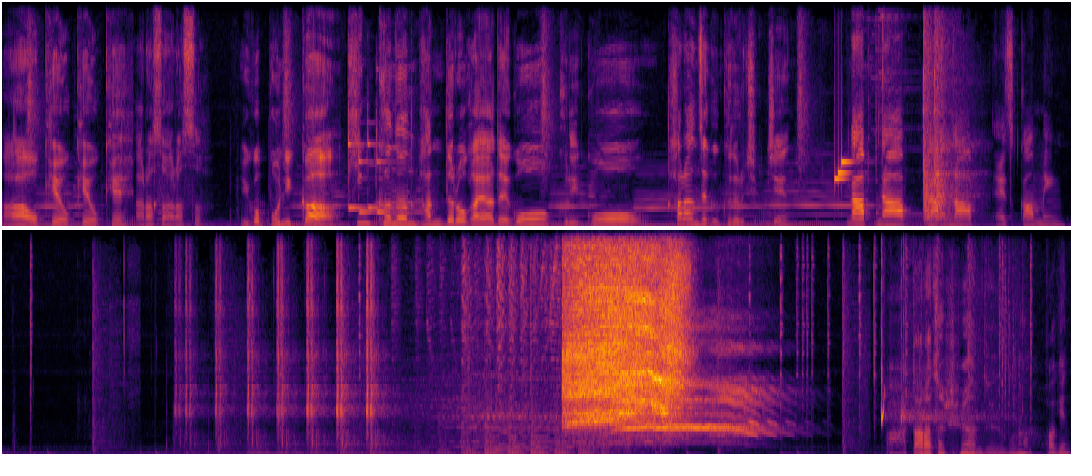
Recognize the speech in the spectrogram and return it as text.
아 오케이 오케이 오케이 알았어 알았어 이거 보니까 핑크는 반대로 가야 되고 그리고 파란색은 그대로 직진 납납 납납 It's coming 따라잡히면 안 되는구나. 확인.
